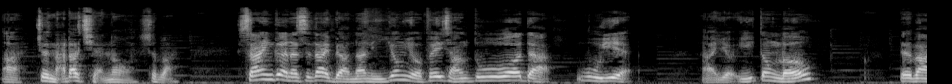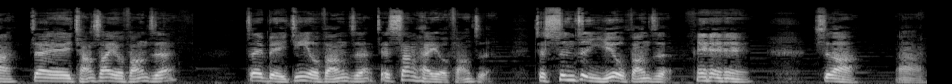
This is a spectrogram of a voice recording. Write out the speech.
啊就拿到钱喽，是吧？三个呢是代表呢你拥有非常多的物业，啊有一栋楼，对吧？在长沙有房子，在北京有房子，在上海有房子，在深圳也有房子，嘿嘿嘿，是吧？啊，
